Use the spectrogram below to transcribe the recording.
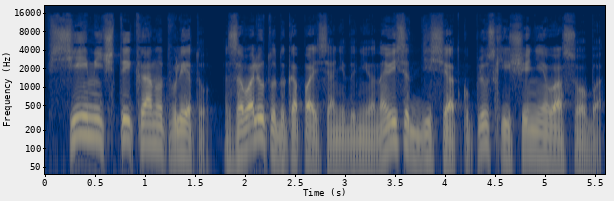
Все мечты канут в лету. За валюту докопайся они до нее. Навесят десятку, плюс хищение в особо.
